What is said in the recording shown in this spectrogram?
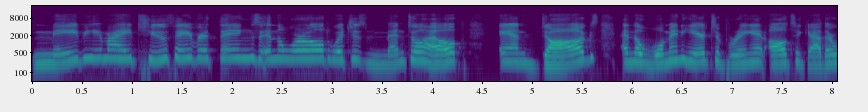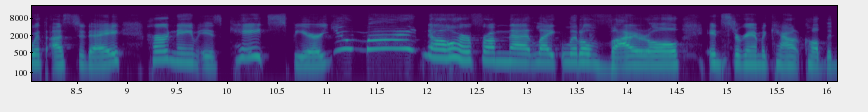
maybe my two favorite things in the world, which is mental health and dogs. And the woman here to bring it all together with us today, her name is Kate Speer. You might know her from that like little viral Instagram account called The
